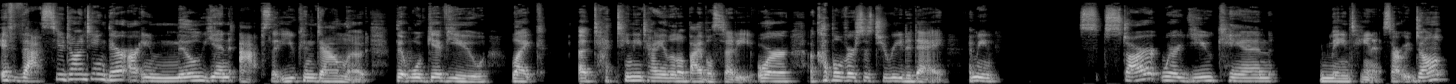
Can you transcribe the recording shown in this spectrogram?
If that's too daunting, there are a million apps that you can download that will give you like a t- teeny tiny little Bible study or a couple verses to read a day. I mean, s- start where you can maintain it. Start. Don't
